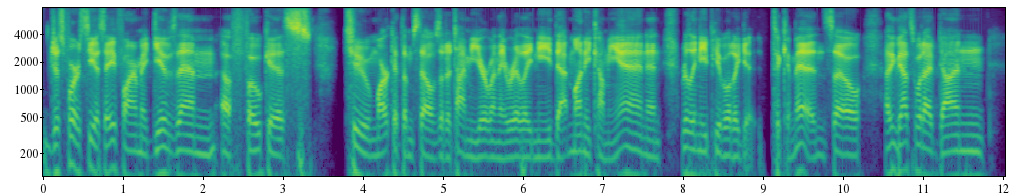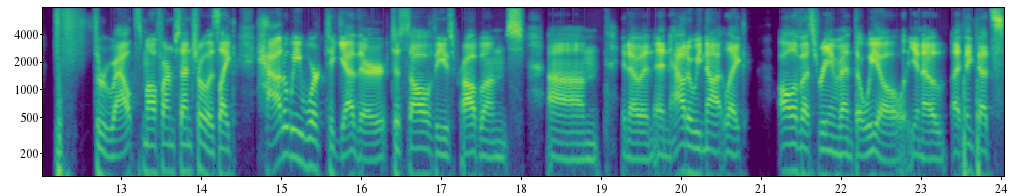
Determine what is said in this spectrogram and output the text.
just for a CSA farm, it gives them a focus to market themselves at a time of year when they really need that money coming in and really need people to get to commit. And so I think that's what I've done throughout Small Farm Central is like, how do we work together to solve these problems? Um, you know, and and how do we not like all of us reinvent the wheel? You know, I think that's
